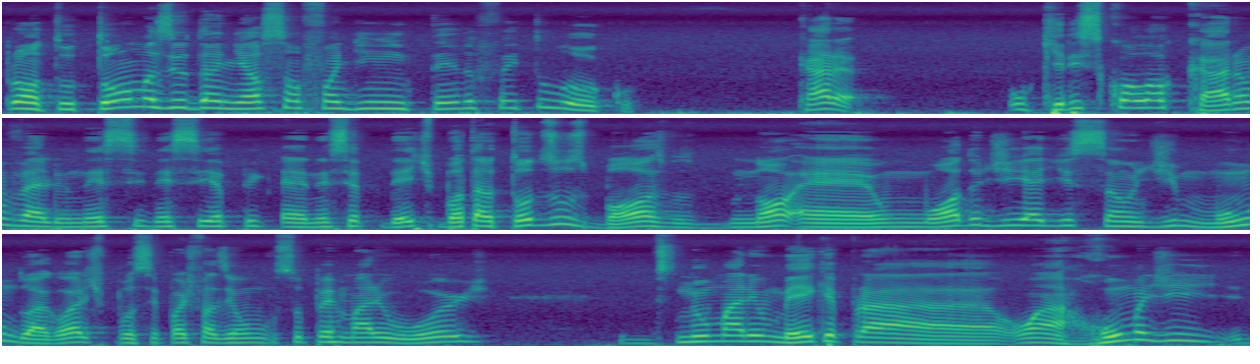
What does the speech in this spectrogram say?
Pronto, o Thomas e o Daniel são fã de Nintendo feito louco. Cara, o que eles colocaram, velho, nesse, nesse, é, nesse update, botaram todos os bosses, no- é, um modo de edição de mundo agora, tipo, você pode fazer um Super Mario World no Mario Maker pra uma ruma de.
